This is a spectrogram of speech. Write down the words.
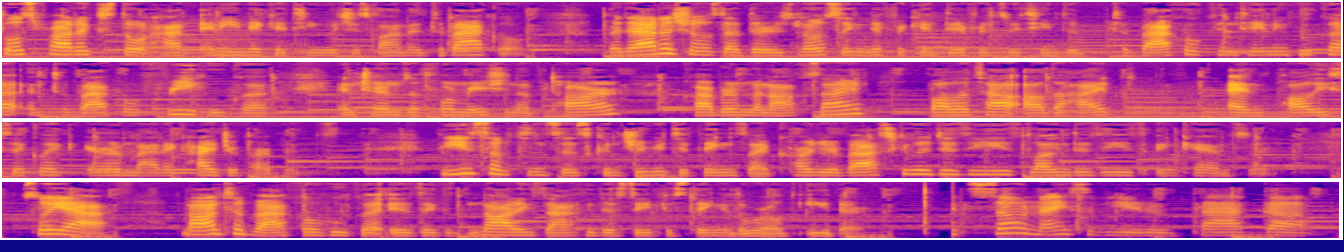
Those products don't have any nicotine, which is found in tobacco. But data shows that there is no significant difference between the tobacco containing hookah and tobacco free hookah in terms of formation of tar, carbon monoxide, volatile aldehyde, and polycyclic aromatic hydrocarbons. These substances contribute to things like cardiovascular disease, lung disease, and cancer. So, yeah, non tobacco hookah is ex- not exactly the safest thing in the world either. It's so nice of you to back up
